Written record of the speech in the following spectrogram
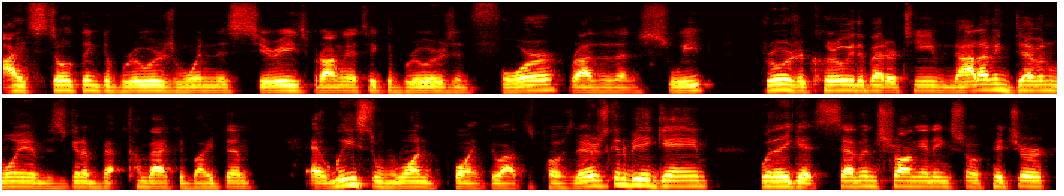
I still think the Brewers win this series, but I'm going to take the Brewers in four rather than a sweep. Brewers are clearly the better team. Not having Devin Williams is going to come back to bite them at least one point throughout this post. There's going to be a game where they get seven strong innings from a pitcher,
